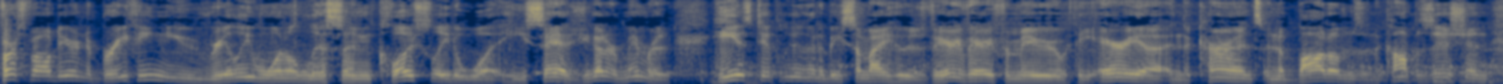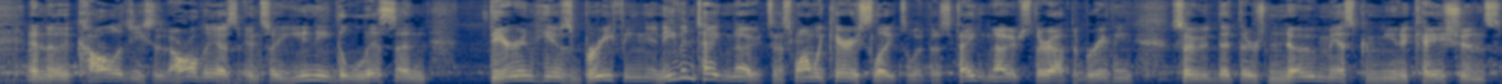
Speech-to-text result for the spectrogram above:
First of all, during the briefing, you really want to listen closely to what he says. You got to remember, he is typically going to be somebody who is very, very familiar with the area and the currents and the bottoms and the composition and the ecologies and all this, and so you need to listen during his briefing and even take notes. That's why we carry slates with us. Take notes throughout the briefing so that there's no miscommunications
